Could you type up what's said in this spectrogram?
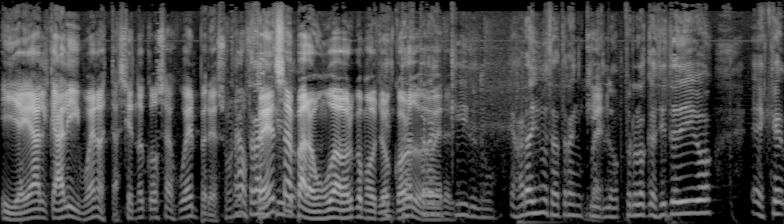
Y llega al Cali y bueno, está haciendo cosas buenas, pero es una Está ofensa tranquilo. para un jugador como John está Córdoba. tranquilo. Ahora mismo está tranquilo. Pero lo que sí te digo es que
